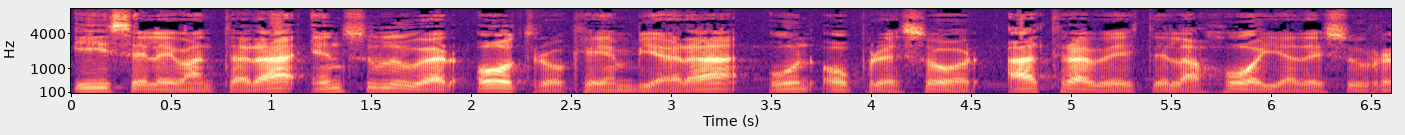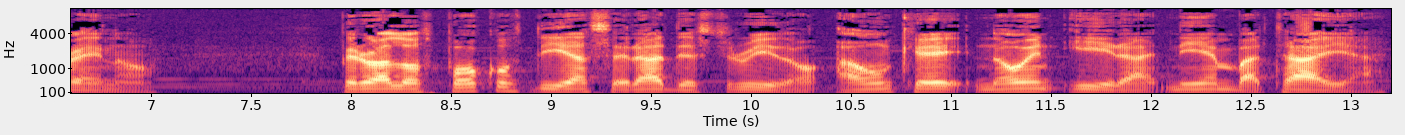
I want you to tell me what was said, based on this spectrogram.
Y se levantará en su lugar otro que enviará un opresor a través de la joya de su reino. Pero a los pocos días será destruido, aunque no en ira ni en batalla.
